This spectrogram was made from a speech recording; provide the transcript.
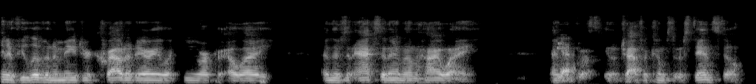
and if you live in a major crowded area like New York or LA, and there's an accident on the highway, and yeah. course, you know, traffic comes to a standstill,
